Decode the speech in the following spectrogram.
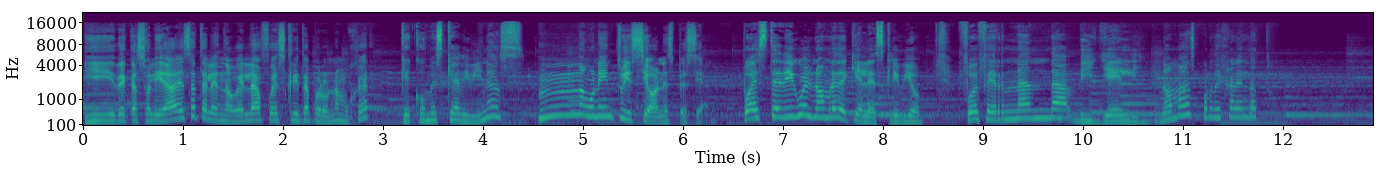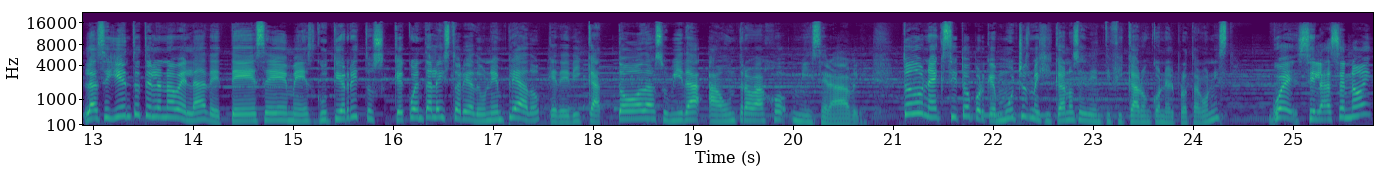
¿Y de casualidad esa telenovela fue escrita por una mujer? ¿Qué comes que adivinas? Mmm, una intuición especial. Pues te digo el nombre de quien la escribió. Fue Fernanda Villeli, no más por dejar el dato. La siguiente telenovela de TSM es Gutierritos, que cuenta la historia de un empleado que dedica toda su vida a un trabajo miserable. Todo un éxito porque muchos mexicanos se identificaron con el protagonista. Güey, si la hacen hoy,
